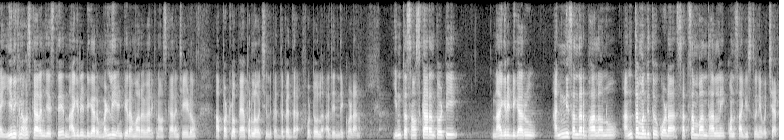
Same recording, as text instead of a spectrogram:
ఈయనకి నమస్కారం చేస్తే నాగిరెడ్డి గారు మళ్ళీ ఎన్టీ రామారావు గారికి నమస్కారం చేయడం అప్పట్లో పేపర్లో వచ్చింది పెద్ద పెద్ద ఫోటోలు అది కూడాను. ఇంత సంస్కారంతో నాగిరెడ్డి గారు అన్ని సందర్భాల్లోనూ అంతమందితో కూడా సత్సంబంధాలని కొనసాగిస్తూనే వచ్చారు.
